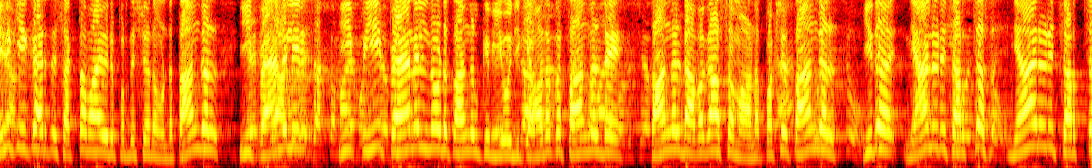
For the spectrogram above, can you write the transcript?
എനിക്ക് ഈ കാര്യത്തിൽ ശക്തമായ ഒരു പ്രതിഷേധമുണ്ട്. താങ്കൾ ഈ പാനലിൽ ഈ ഈ പാനലിനോട് താങ്കൾക്ക് വിയോജിക്കാം. അതൊക്കെ താങ്കളുടെ താങ്കളുടെ അവകാശമാണ്. പക്ഷെ താങ്കൾ ഇത് ഞാനൊരു ചർച്ച. ഞാനൊരു ചർച്ച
